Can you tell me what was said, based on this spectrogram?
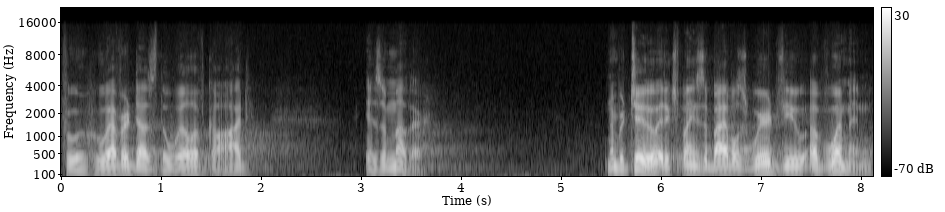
For whoever does the will of God is a mother. Number two, it explains the Bible's weird view of women.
